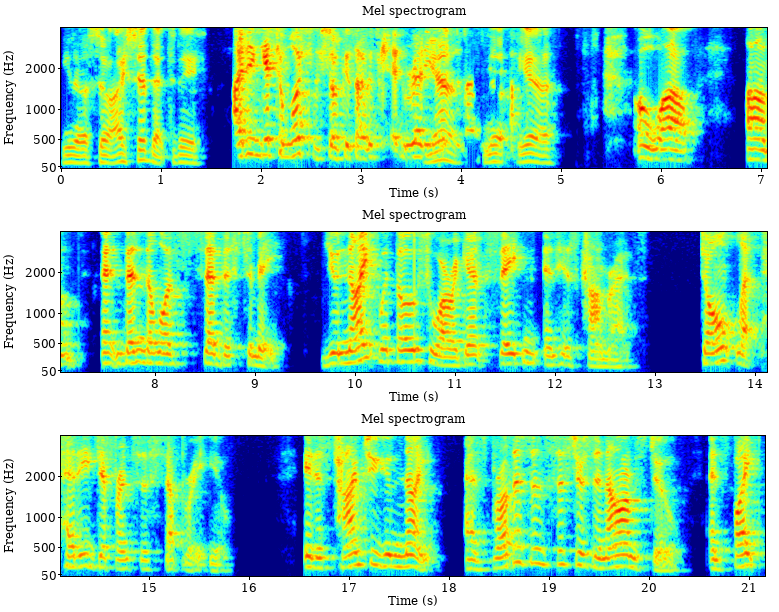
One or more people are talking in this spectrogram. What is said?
You know, so I said that today. I didn't get to watch the show because I was getting ready. Yeah, no, yeah. oh wow! Um, and then the Lord said this to me: Unite with those who are against Satan and his comrades. Don't let petty differences separate you. It is time to unite as brothers and sisters in arms do and fight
